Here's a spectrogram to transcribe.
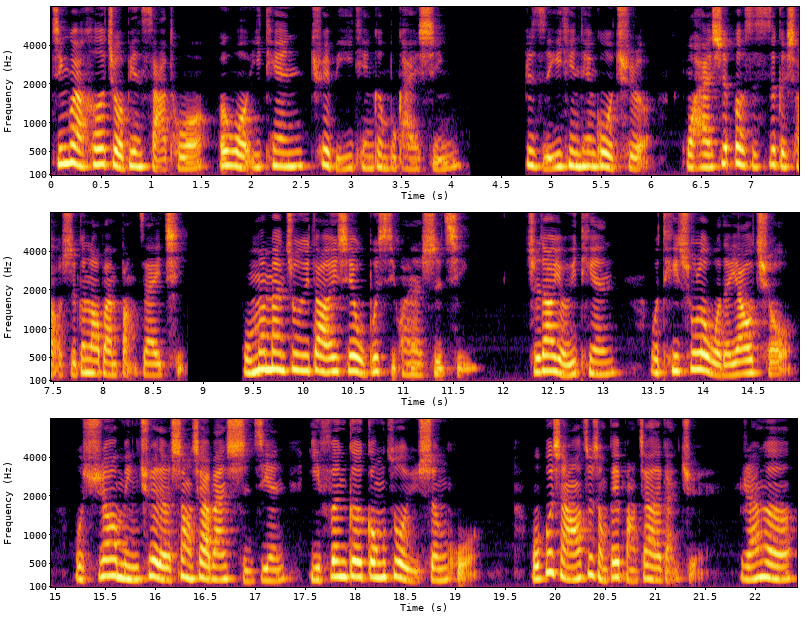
尽管喝酒变洒脱，而我一天却比一天更不开心。日子一天天过去了，我还是二十四个小时跟老板绑在一起。我慢慢注意到一些我不喜欢的事情，直到有一天，我提出了我的要求，我需要明确的上下班时间，以分割工作与生活。我不想要这种被绑架的感觉。然而，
